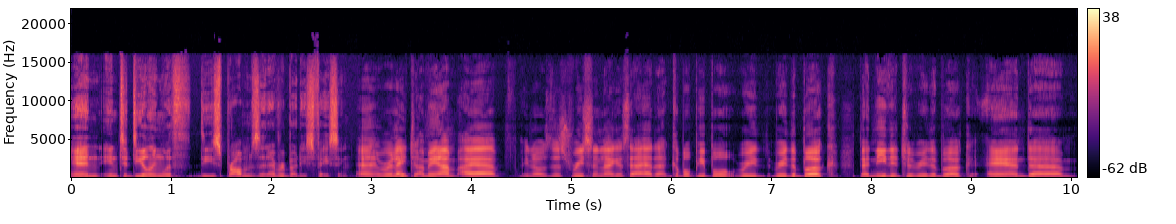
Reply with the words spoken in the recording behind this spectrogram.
and into dealing with these problems that everybody's facing and relate to. I mean, I'm, I have you know this recently, like I said, I had a couple people read read the book that needed to read the book, and um,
